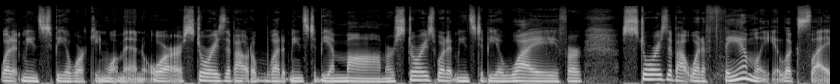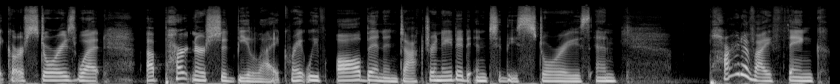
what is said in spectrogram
what it means to be a working woman, or stories about mm-hmm. what it means to be a mom, or stories what it means to be a wife, or stories about what a family looks like, or stories what a partner should be like, right? We've all been indoctrinated into these stories. And part of, I think,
